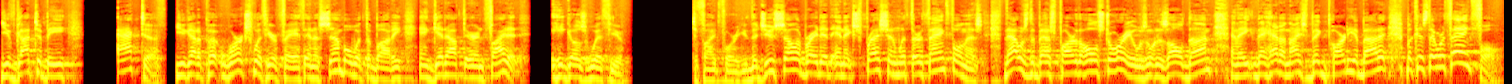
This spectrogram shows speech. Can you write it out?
You've got to be active. You got to put works with your faith and assemble with the body and get out there and fight it. He goes with you to fight for you. The Jews celebrated an expression with their thankfulness. That was the best part of the whole story. It was when it was all done and they, they had a nice big party about it because they were thankful.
